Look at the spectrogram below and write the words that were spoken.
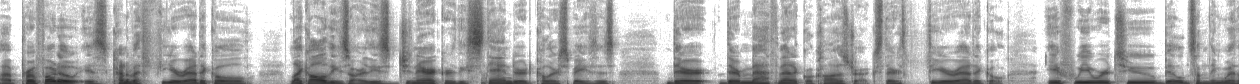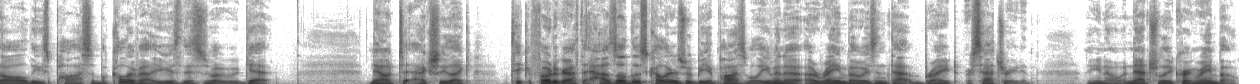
Uh, ProPhoto is kind of a theoretical like all these are, these generic or these standard color spaces, they're they're mathematical constructs. They're theoretical. if we were to build something with all these possible color values, this is what we would get. Now, to actually like take a photograph that has all those colors would be impossible. Even a, a rainbow isn't that bright or saturated, you know, a naturally occurring rainbow.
